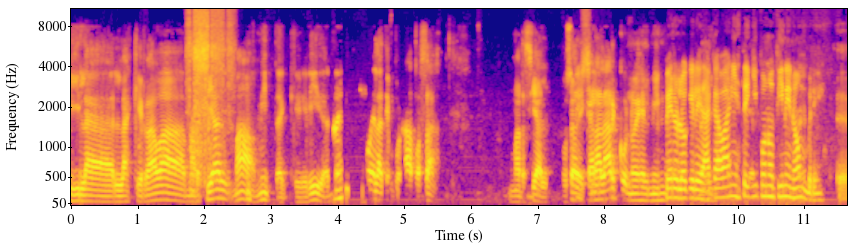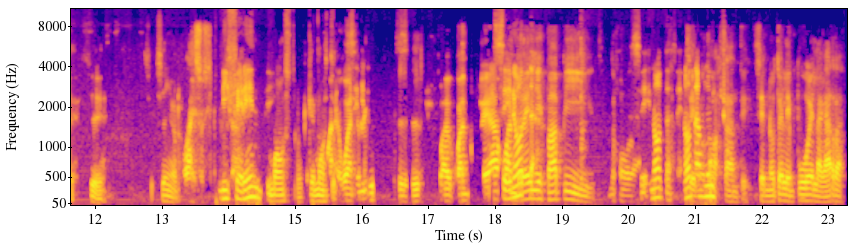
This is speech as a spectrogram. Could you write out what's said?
y la, las que erraba Marcial, mamita querida, no es el mismo de la temporada pasada. Marcial. O sea, de cara al arco no es el mismo. Pero lo que le da a Cavani a este equipo no tiene nombre. Eh, sí señor. Oh, Diferente. Monstruo, qué monstruo. cuando vea a Juan Reyes, papi, se nota, se nota, mucho. bastante. Se nota el empuje, la garra,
